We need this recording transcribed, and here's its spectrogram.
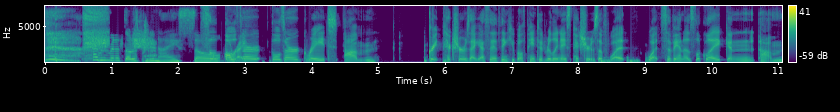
I mean, Minnesota's pretty nice. So, so those are those are great, um, great pictures. I guess I think you both painted really nice pictures of what what savannas look like, and um,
